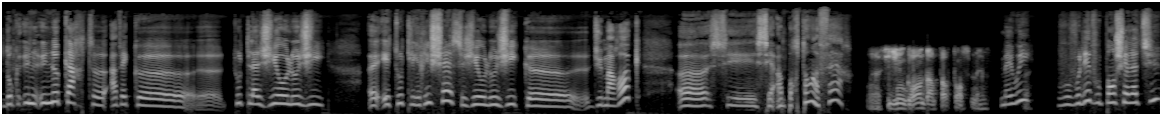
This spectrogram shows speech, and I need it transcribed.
Donc une, une carte avec euh, toute la géologie euh, et toutes les richesses géologiques euh, du Maroc, euh, c'est important à faire. Euh, C'est d'une grande importance même. Mais oui, vous voulez vous pencher là-dessus?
